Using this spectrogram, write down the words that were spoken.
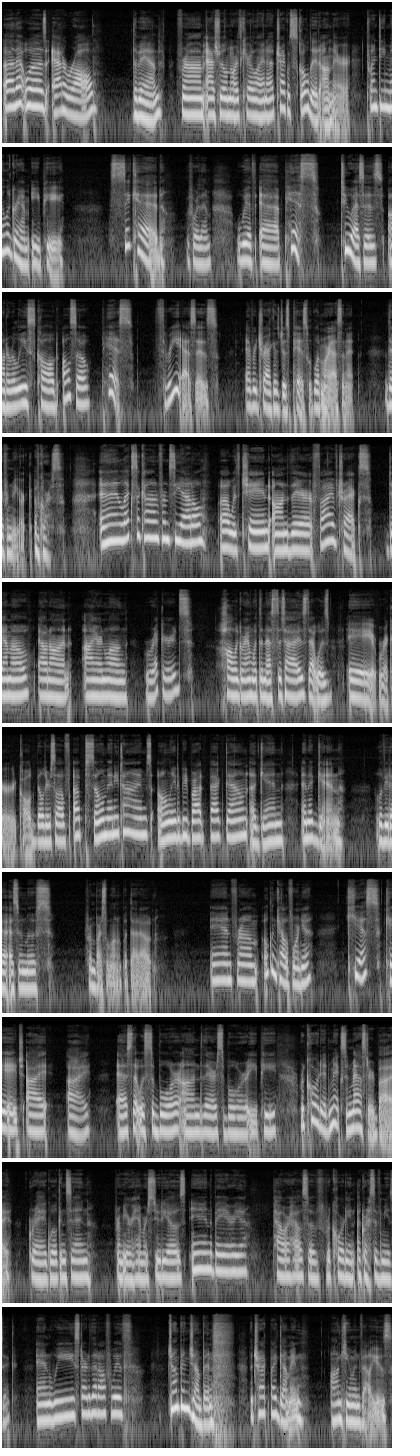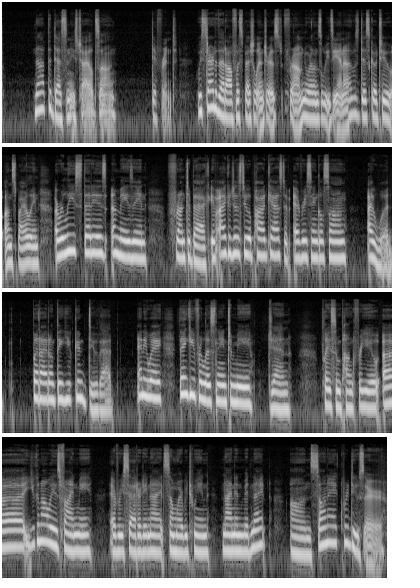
Uh, that was Adderall, the band from Asheville, North Carolina. track was Scolded on their 20 milligram EP. Sick Head before them with a Piss, two S's on a release called also Piss, three S's. Every track is just Piss with one more S in it. They're from New York, of course. And Lexicon from Seattle uh, with Chained on their five tracks demo out on Iron Lung Records. Hologram with Anesthetized, that was a record called Build Yourself Up So Many Times, only to be brought back down again and again. Levita Vida es un Mus from Barcelona put that out. And from Oakland, California, Khiis, K H I I S, that was Saboor on their Saboor EP, recorded, mixed, and mastered by Greg Wilkinson from Earhammer Studios in the Bay Area, powerhouse of recording aggressive music. And we started that off with Jumpin' Jumpin', the track by Gumming on Human Values, not the Destiny's Child song. Different. We started that off with special interest from New Orleans, Louisiana. It was Disco 2 on Spiraling, a release that is amazing front to back. If I could just do a podcast of every single song, I would. But I don't think you can do that. Anyway, thank you for listening to me, Jenn. Play some punk for you. Uh, you can always find me every Saturday night somewhere between 9 and midnight on Sonic Reducer.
